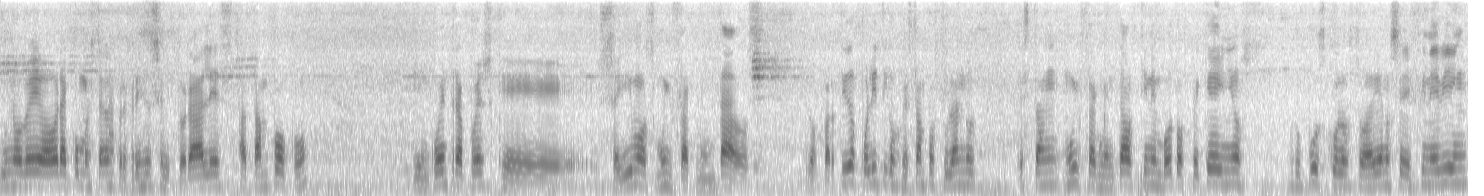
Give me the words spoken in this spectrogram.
uno ve ahora cómo están las preferencias electorales a tan poco y encuentra pues que seguimos muy fragmentados. Los partidos políticos que están postulando están muy fragmentados, tienen votos pequeños, grupúsculos, todavía no se define bien,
